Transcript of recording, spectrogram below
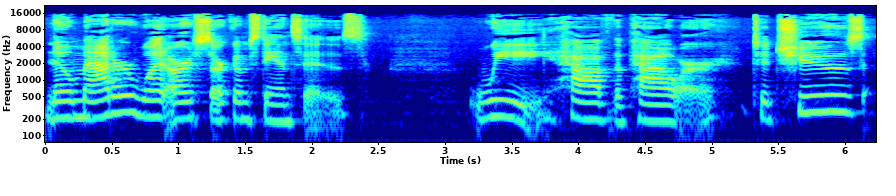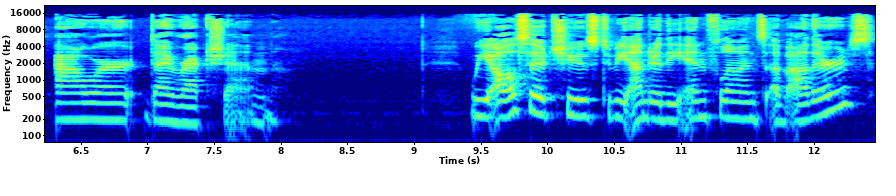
No matter what our circumstances, we have the power to choose our direction. We also choose to be under the influence of others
